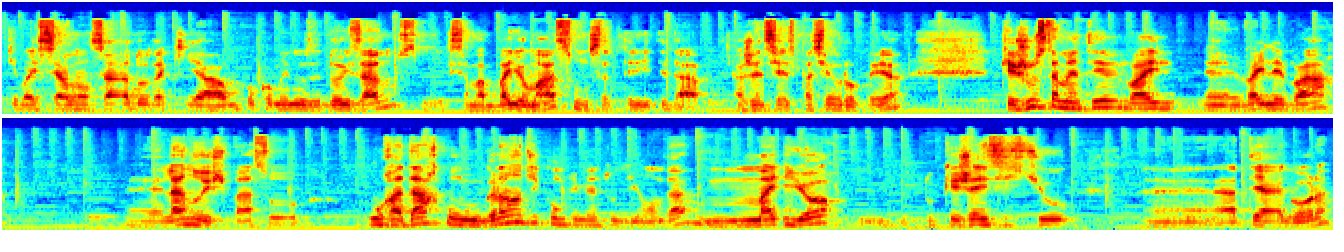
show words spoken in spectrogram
que vai ser lançado daqui a um pouco menos de dois anos, que se chama Biomass, um satélite da Agência Espacial Europeia, que justamente vai eh, vai levar eh, lá no espaço um radar com um grande comprimento de onda maior do que já existiu eh, até agora,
